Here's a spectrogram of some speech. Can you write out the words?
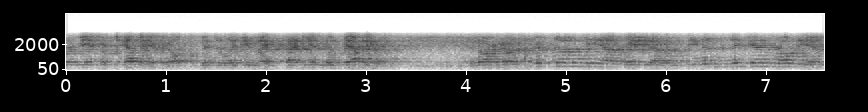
fermium, berkelium, and also ultramentalladium, titanium, nobelium, and argon, krypton, neon, radon, xenon, zinc, and rhodium.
